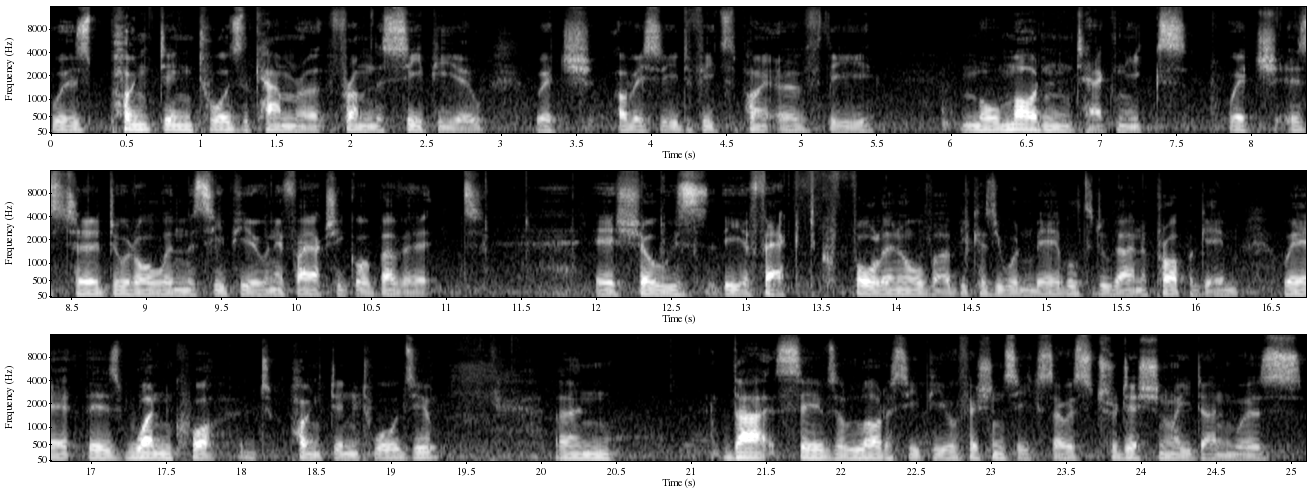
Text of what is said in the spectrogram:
was pointing towards the camera from the CPU which obviously defeats the point of the more modern techniques, which is to do it all in the CPU. And if I actually go above it, it shows the effect falling over because you wouldn't be able to do that in a proper game where there's one quad pointing towards you. And that saves a lot of CPU efficiency because so it's traditionally done was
